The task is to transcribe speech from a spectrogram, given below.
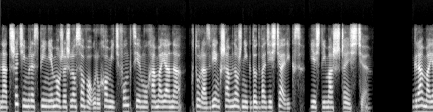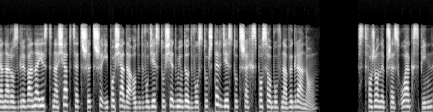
Na trzecim respinie możesz losowo uruchomić funkcję Muhamajana, która zwiększa mnożnik do 20x, jeśli masz szczęście. Gra Majana rozgrywana jest na siatce 3-3 i posiada od 27 do 243 sposobów na wygraną. Stworzony przez Waxpin,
